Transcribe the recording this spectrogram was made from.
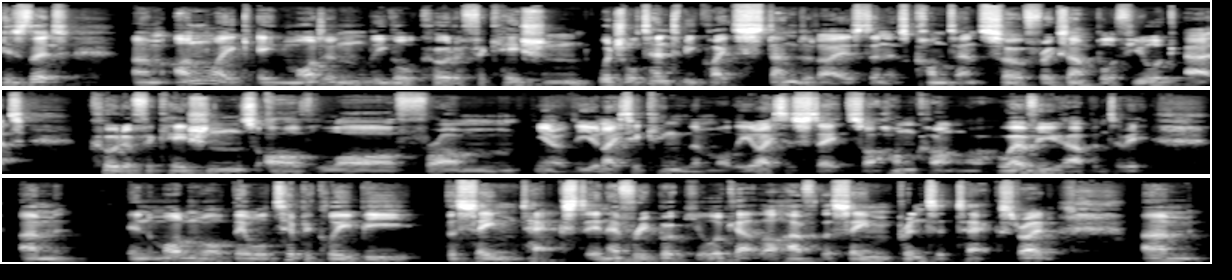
is that um, unlike a modern legal codification, which will tend to be quite standardized in its content. So, for example, if you look at codifications of law from you know the United Kingdom or the United States or Hong Kong or whoever you happen to be, um, in the modern world, they will typically be the same text in every book you look at. They'll have the same printed text, right? Um,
